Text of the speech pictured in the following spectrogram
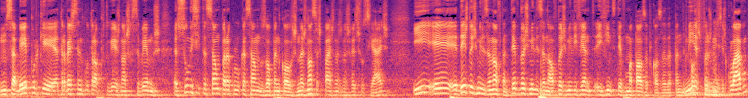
um saber porque, através do Centro Cultural Português, nós recebemos a solicitação para a colocação dos Open Calls nas nossas páginas nas redes sociais. E, desde 2019, portanto, teve 2019, 2020 teve uma pausa por causa da pandemia, as pessoas não circulavam.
